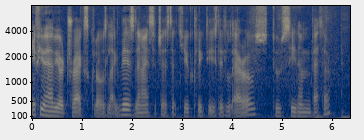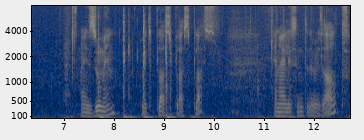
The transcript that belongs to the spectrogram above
If you have your tracks closed like this then I suggest that you click these little arrows to see them better. I zoom in with plus plus plus and I listen to the result.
